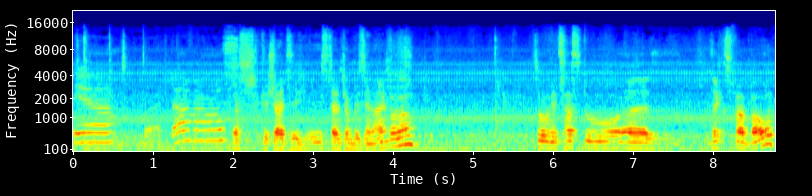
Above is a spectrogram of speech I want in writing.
der gehört darauf. Das gescheit ist dann schon ein bisschen einfacher. So, jetzt hast du äh, 6 verbaut.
